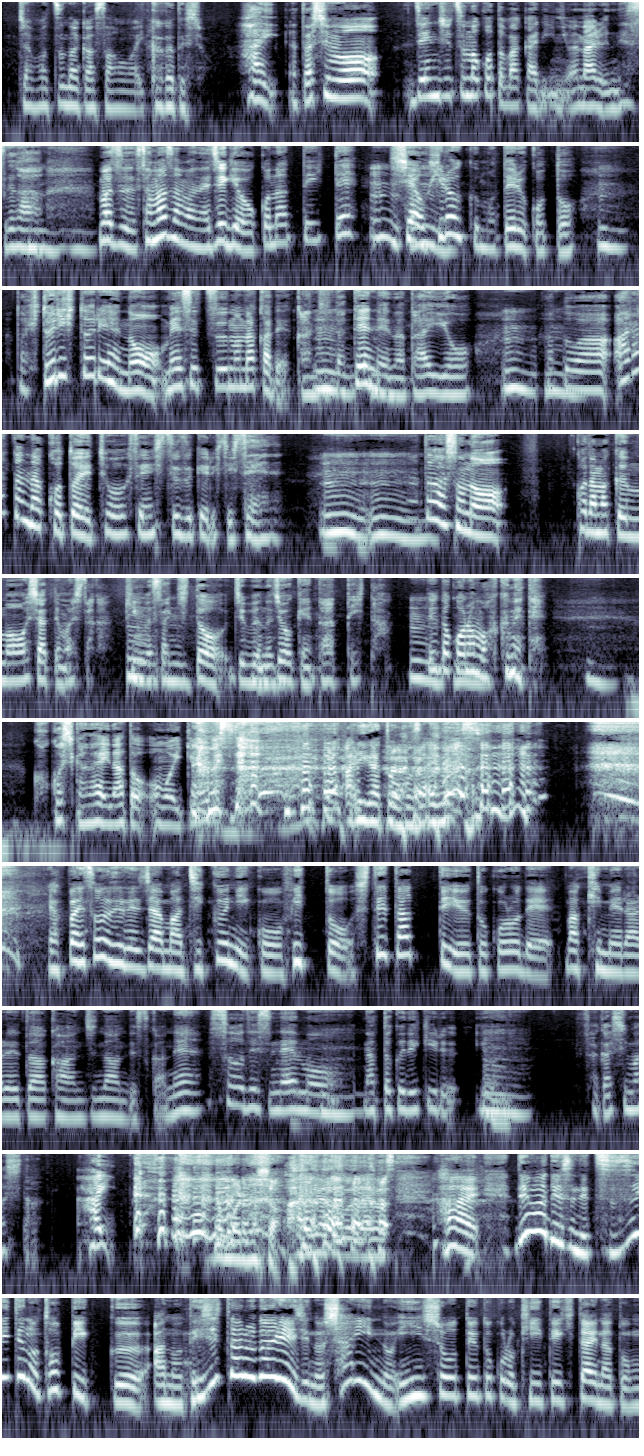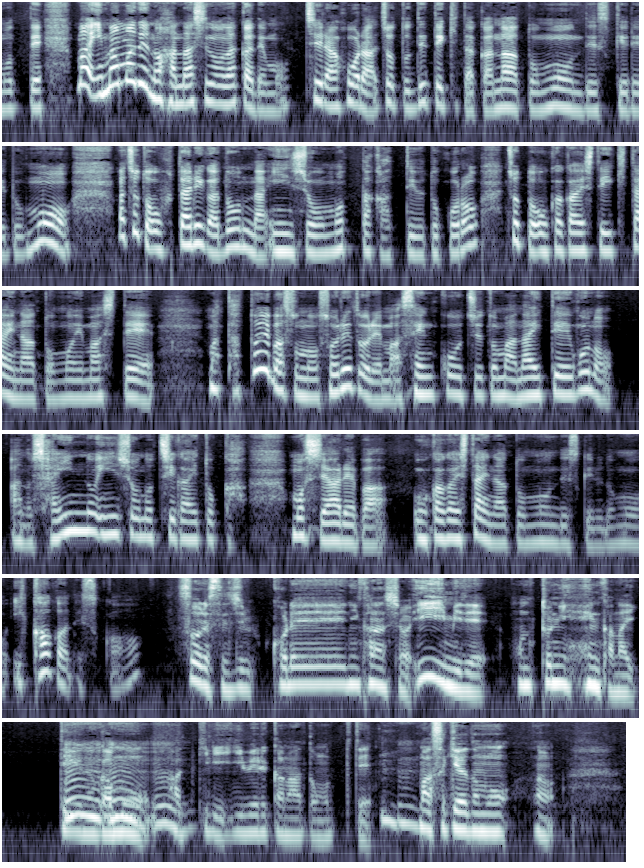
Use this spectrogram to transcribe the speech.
じゃあ松永さんはいかがでしょはい。私も前述のことばかりにはなるんですが、う。まず様々な事業を行っていて、うん視野を広く持てること、うん。あと一人一人への面接の中で感じた丁寧な対応、うんあと、は新たなことへ挑戦し続ける姿勢、うんうん、あとはその、小玉くんもおっしゃってましたが、勤務先と自分の条件と合っていた、うんっていうところも含めて、うんここしかないなと思い決めました。ありがとうございます。やっぱりそうですね。じゃあまあ軸にこうフィットしてたっていうところで、まあ決められた感じなんですかね。そうですね。もううん納得できるようにうん探しました。はい。頑張りました。ありがとうございます。はい。ではですね、続いてのトピック、あの、デジタルガレージの社員の印象っていうところを聞いていきたいなと思って、まあ、今までの話の中でも、ちらほらちょっと出てきたかなと思うんですけれども、まあ、ちょっとお二人がどんな印象を持ったかっていうところ、ちょっとお伺いしていきたいなと思いまして、まあ、例えばその、それぞれ、まあ、選考中と、まあ、内定後の、あの、社員の印象の違いとか、もしあれば、お伺いしたいなと思うんですけれども、いかがですか？そうですね。これに関してはいい意味で本当に変化ないっていうのがもうんうんうんうはっきり言えるかなと思ってて、うん。まあ先ほども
